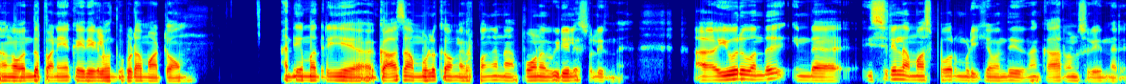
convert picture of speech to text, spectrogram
நாங்கள் வந்து பணிய கைதிகள் வந்து விட மாட்டோம். அதே மாதிரி காசா முழுக்க அவங்க இருப்பாங்க. நான் போன வீடியோவில் சொல்லியிருந்தேன். இவர் இவரு வந்து இந்த இஸ்ரேல், அமாஸ் போர் முடிக்க வந்து இதுதான் காரணம்னு சொல்லியிருந்தாரு.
